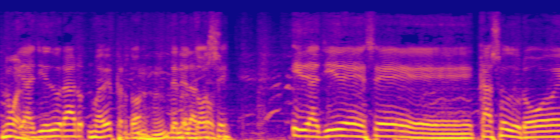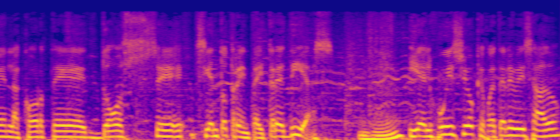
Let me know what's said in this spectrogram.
Nueve. Y allí duraron, 9, perdón, de de los 12. 12. Y de allí de ese caso duró en la corte 12, 133 días. Y el juicio que fue televisado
